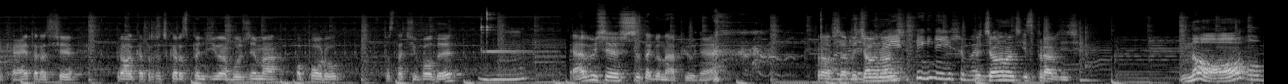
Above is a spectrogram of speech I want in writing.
Okej, teraz się pralka troszeczkę rozpędziła, bo już nie ma oporu w postaci wody. Ja bym się jeszcze tego napił, nie? Proszę, będzie wyciągnąć, pię- Piękniejszy będzie. wyciągnąć i sprawdzić. No! O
